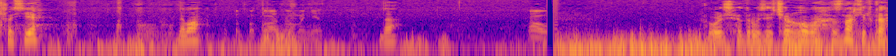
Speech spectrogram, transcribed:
щось є? Нема? Это пока одна монета. Да. Ось, друзі, чергова знахідка.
